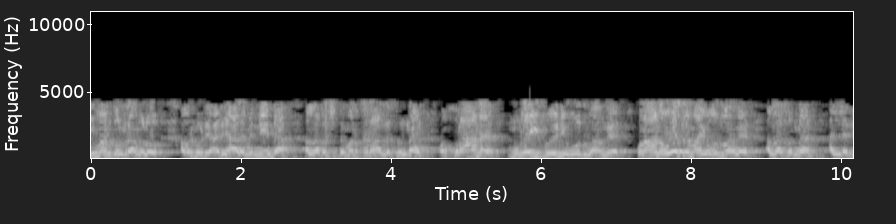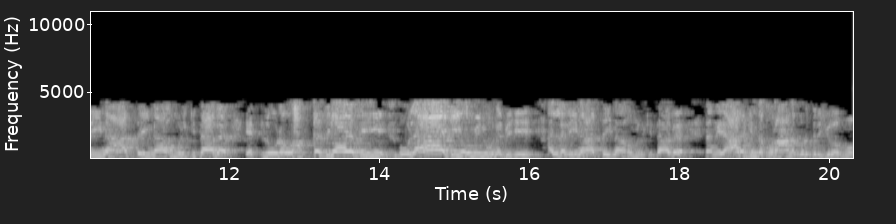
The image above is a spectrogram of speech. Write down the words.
ஈமான் கொள்றாங்களோ அவர்களுடைய அடையாளம் என்னென்றா அல்லாஹ் பரிசுத்தமான குரான்ல சொல்றான் அவன் குரான முறை பேணி ஓதுவாங்க. குரான ஓதுறமாய் ஓதுவாங்க. அல்லாஹ் சொன்னான் அல்லதீன ஆத்தை நாகமுல் கிதாப எட்லூனவு ஹக்கத்திலாவதிஹி உலாகி யுமினூன பிகி அல்லதீன ஆத்தை நாகமுல் கிதாப நாங்க யாருக்கு இந்த குரானை கொடுத்திருக்கிறோமோ?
